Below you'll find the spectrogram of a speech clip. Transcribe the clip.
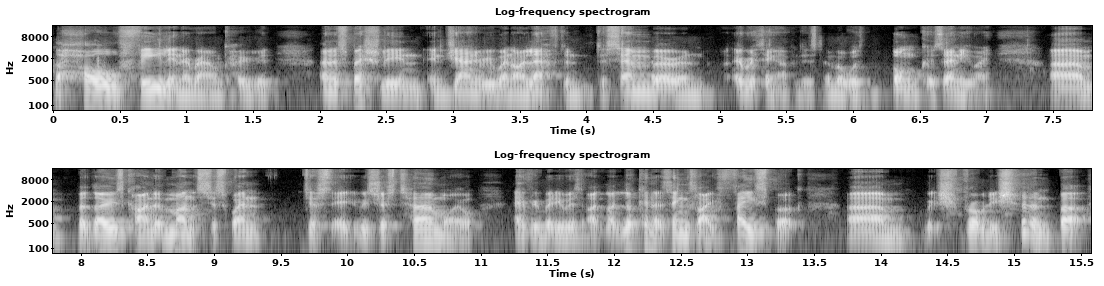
the whole feeling around COVID, and especially in, in January when I left, and December and everything up in December was bonkers anyway. Um, but those kind of months just went, just it was just turmoil. Everybody was like, like looking at things like Facebook, um, which probably shouldn't, but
